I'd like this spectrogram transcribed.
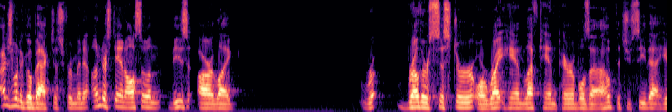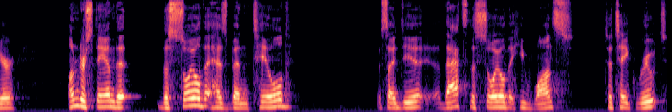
I just want to go back just for a minute. Understand also, and these are like brother sister or right hand, left hand parables. I hope that you see that here understand that the soil that has been tilled, this idea, that's the soil that he wants to take root.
